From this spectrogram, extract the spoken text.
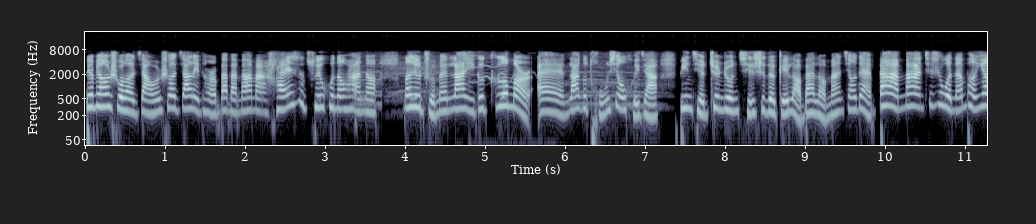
彪彪说了，假如说家里头爸爸妈妈还是催婚的话呢，那就准备拉一个哥们儿，哎，拉个同性回家，并且郑重其事的给老爸老妈交代，爸妈，这是我男朋友。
